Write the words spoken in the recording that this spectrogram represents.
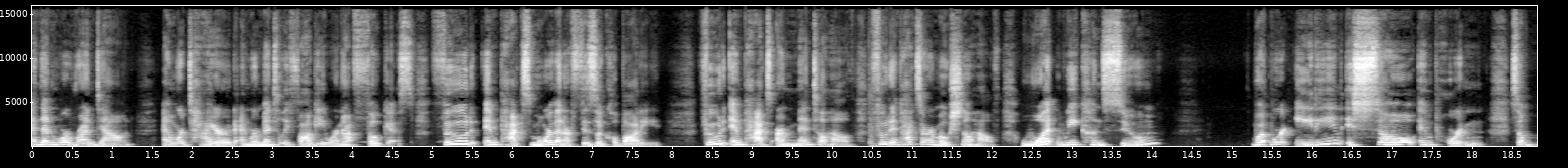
And then we're run down and we're tired and we're mentally foggy. We're not focused. Food impacts more than our physical body. Food impacts our mental health. Food impacts our emotional health. What we consume, what we're eating is so important. So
